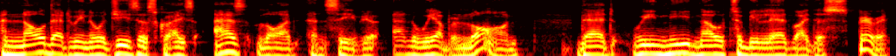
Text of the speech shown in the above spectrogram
And now that we know Jesus Christ as Lord and Savior, and we have learned that we need now to be led by the Spirit,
